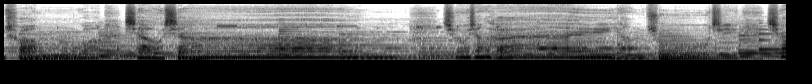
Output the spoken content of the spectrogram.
穿过小巷，就像海洋筑起长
